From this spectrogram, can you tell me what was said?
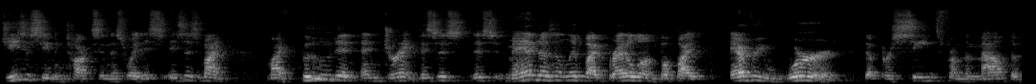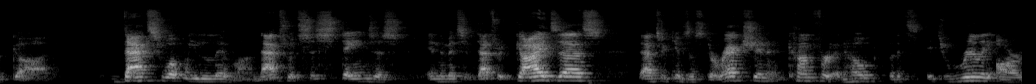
Jesus even talks in this way. This, this is my my food and, and drink. This is this man doesn't live by bread alone, but by every word that proceeds from the mouth of God. That's what we live on. That's what sustains us in the midst of that's what guides us. That's what gives us direction and comfort and hope. But it's it's really our,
